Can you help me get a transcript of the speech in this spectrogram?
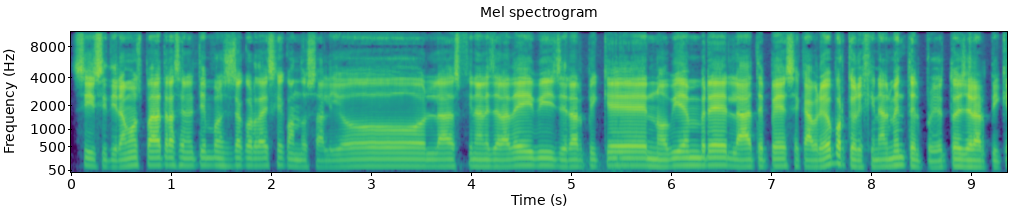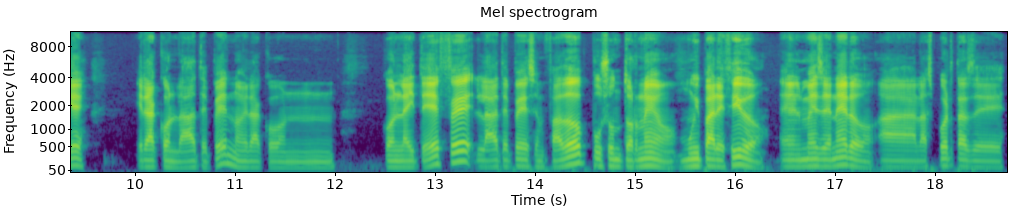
Sí, si tiramos para atrás en el tiempo, no sé si os acordáis que cuando salió las finales de la Davis, Gerard Piqué, en noviembre, la ATP se cabreó porque originalmente el proyecto de Gerard Piqué era con la ATP, no era con, con la ITF. La ATP se enfadó, puso un torneo muy parecido en el mes de enero a las puertas de,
